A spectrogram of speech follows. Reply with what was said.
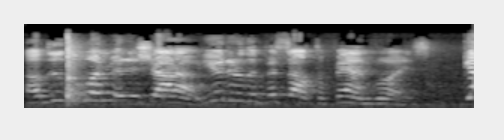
I'll do the one minute shout out. You do the piss off the fanboys. Go!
